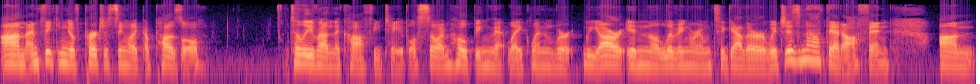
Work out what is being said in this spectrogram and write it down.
Um, I'm thinking of purchasing like a puzzle to leave on the coffee table. So I'm hoping that like when we're we are in the living room together, which is not that often, um,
